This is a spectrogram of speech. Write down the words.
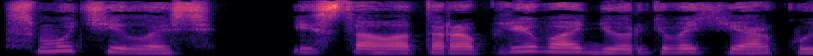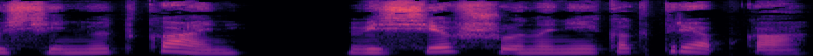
смутилась и стала торопливо одергивать яркую синюю ткань, висевшую на ней как тряпка.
